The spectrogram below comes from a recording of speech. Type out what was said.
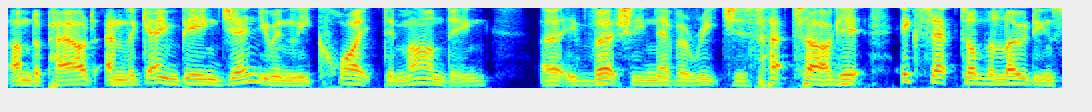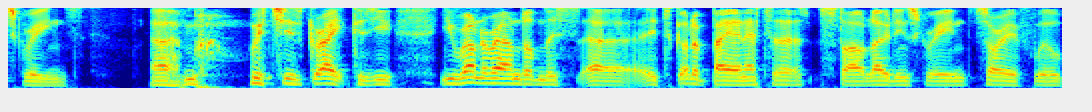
underpowered and the game being genuinely quite demanding, uh, it virtually never reaches that target except on the loading screens. Um, which is great because you, you run around on this. Uh, it's got a Bayonetta style loading screen. Sorry if we're,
